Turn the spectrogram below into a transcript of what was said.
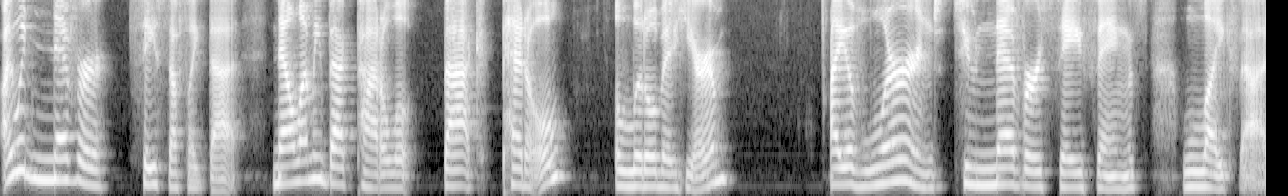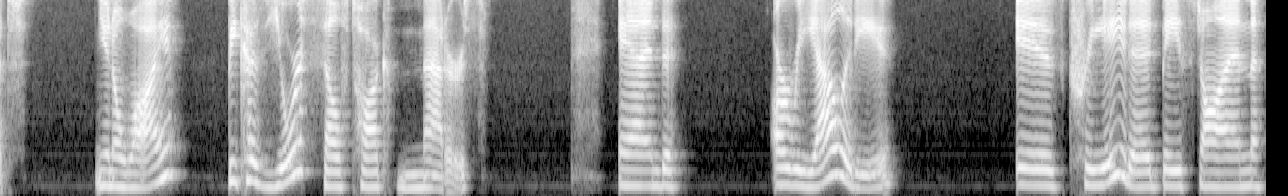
I would never say stuff like that. Now let me back paddle back pedal a little bit here. I have learned to never say things like that. You know why? Because your self talk matters. And our reality is created based on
